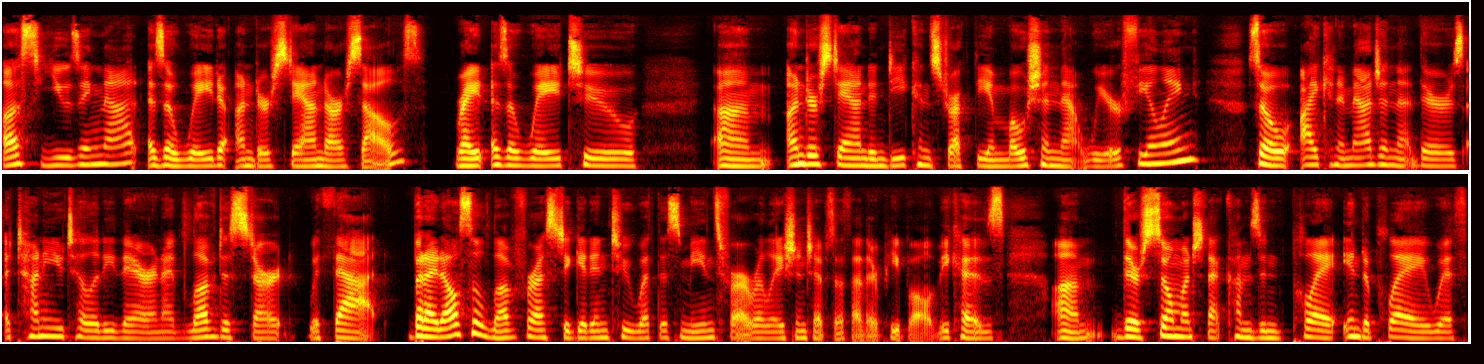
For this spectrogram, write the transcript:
us using that as a way to understand ourselves, right? As a way to um, understand and deconstruct the emotion that we're feeling. So I can imagine that there's a ton of utility there, and I'd love to start with that. But I'd also love for us to get into what this means for our relationships with other people because um, there's so much that comes in play into play with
